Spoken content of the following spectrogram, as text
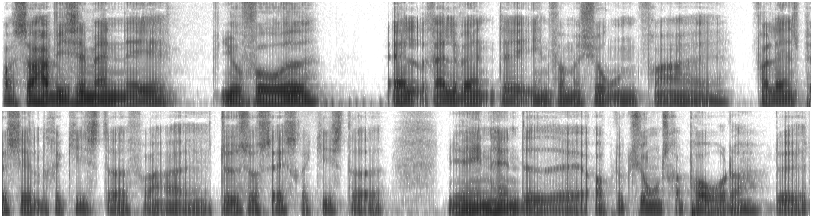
og så har vi simpelthen øh, jo fået al relevant øh, information fra, øh, fra landspatientregisteret, fra øh, dødsårsagsregisteret. Vi har indhentet øh, obduktionsrapporter, øh,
